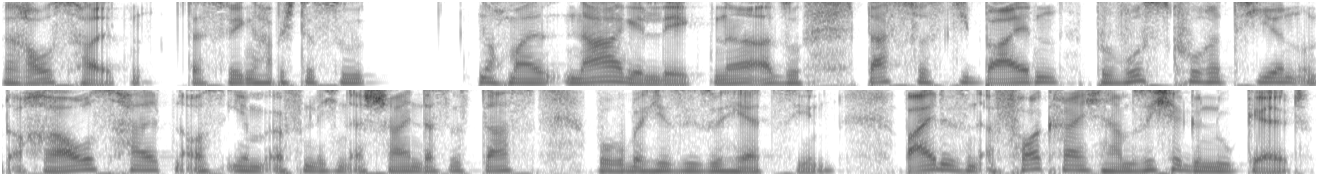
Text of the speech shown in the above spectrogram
raushalten. Deswegen habe ich das so nochmal nahegelegt. Ne? Also das, was die beiden bewusst kuratieren und auch raushalten aus ihrem öffentlichen Erscheinen, das ist das, worüber hier sie so herziehen. Beide sind erfolgreich, haben sicher genug Geld.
